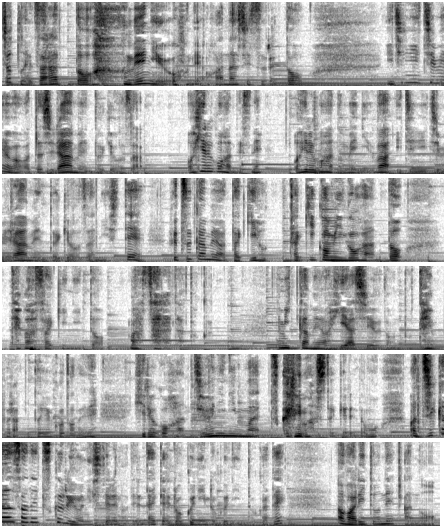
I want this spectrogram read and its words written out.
ちょっとねざらっと メニューをねお話しすると1日目は私ラーメンと餃子。お昼ご飯ですね。お昼ご飯のメニューは1日目ラーメンと餃子にして2日目は炊き炊き込みご飯と手羽先煮と、まあ、サラダとか。3日目は冷やしうどんと。天ぷらということでね昼ご飯12人前作りましたけれども、まあ、時間差で作るようにしてるのでだいたい6人6人とかで、まあ、割とねあの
